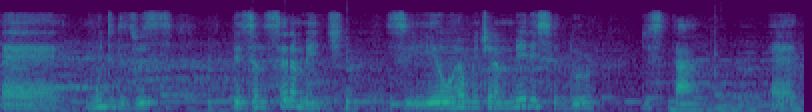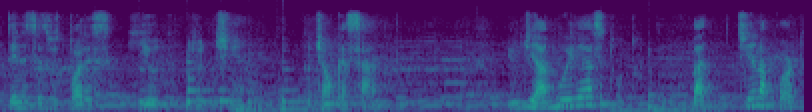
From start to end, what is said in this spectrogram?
é, muitas das vezes pensando seriamente se eu realmente era merecedor de estar é, tendo essas vitórias que eu, que eu tinha, que eu tinha alcançado. E o diabo ele é astuto, ele batia na porta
